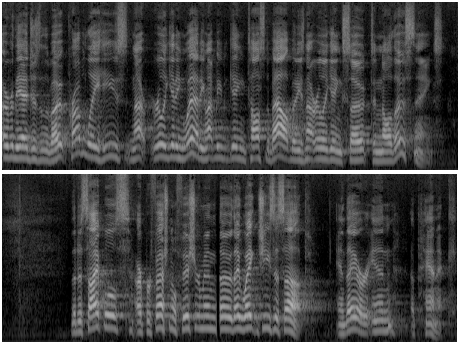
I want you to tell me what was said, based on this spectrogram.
over the edges of the boat, probably he's not really getting wet. He might be getting tossed about, but he's not really getting soaked and all those things. The disciples are professional fishermen, though, they wake Jesus up and they are in a panic.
